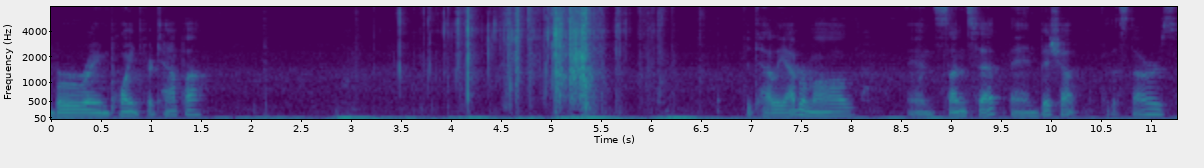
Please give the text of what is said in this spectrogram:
Brayden Point for Tampa. Vitaly Abramov and Sunset and Bishop for the Stars.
